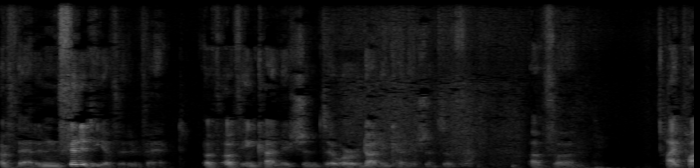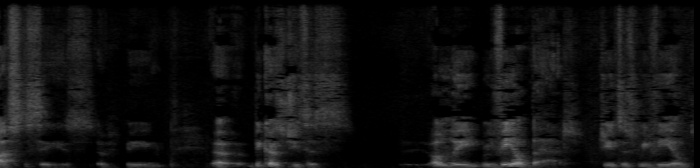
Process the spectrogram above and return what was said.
of that, an infinity of it, in fact, of, of incarnations, or not incarnations, of, of um, hypostases of being, uh, because Jesus only revealed that. Jesus revealed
